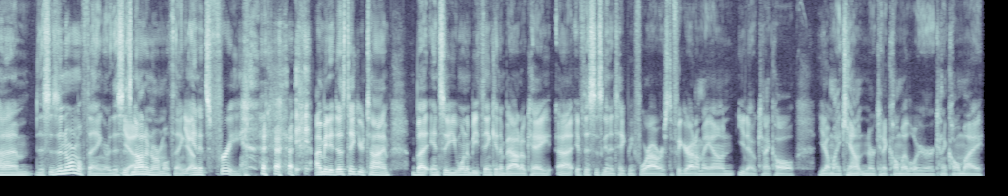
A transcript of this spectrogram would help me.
um, this is a normal thing or this is not a normal thing, Yep. and it's free. I mean, it does take your time, but and so you want to be thinking about okay, uh, if this is going to take me four hours to figure out on my own, you know, can I call you know my accountant or can I call my lawyer or can I call my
